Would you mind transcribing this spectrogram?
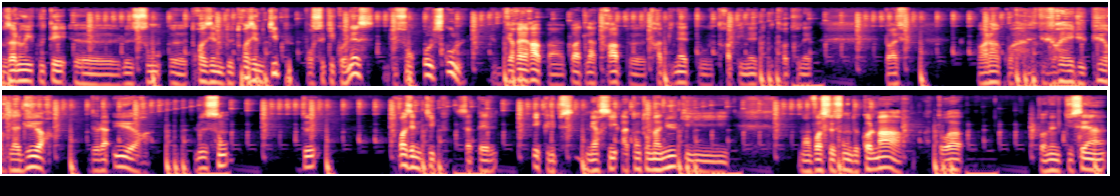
Nous allons écouter euh, le son euh, troisième, de troisième type, pour ceux qui connaissent, du son old school, vrai rap, hein, pas de la trappe, euh, trapinette ou trapinette ou tratounette. Bref, voilà quoi, du vrai, du pur, de la dure, de la hure. Le son de troisième type s'appelle Eclipse. Merci à Tonton Manu qui m'envoie ce son de Colmar. À toi, toi-même tu sais, hein,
